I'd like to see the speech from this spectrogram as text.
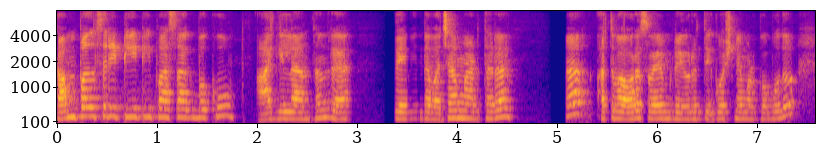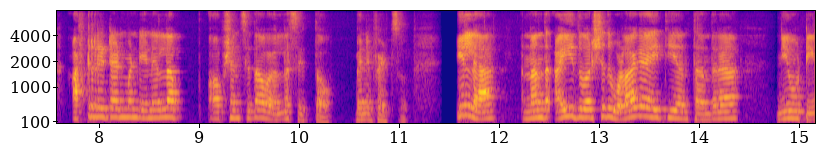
ಕಂಪಲ್ಸರಿ ಟಿ ಟಿ ಪಾಸ್ ಆಗ್ಬೇಕು. ಆಗಿಲ್ಲ ಅಂತಂದ್ರೆ ಸೇವೆಯಿಂದ ವಜಾ ಮಾಡ್ತಾರ ಅಥವಾ ಅವರ ಸ್ವಯಂ ನಿವೃತ್ತಿ ಘೋಷಣೆ ಮಾಡ್ಕೋಬಹುದು ಆಫ್ಟರ್ ರಿಟೈರ್ಮೆಂಟ್ ಏನೆಲ್ಲ ಆಪ್ಷನ್ಸ್ ಇದಾವೆ, ಅವೆಲ್ಲ ಸಿಗ್ತಾವ ಬೆನಿಫಿಟ್ಸ್ ಇಲ್ಲ, ನಂದು ಐದು ವರ್ಷದ ಒಳಗೆ ಐತಿ ಅಂತಂದ್ರ ನೀವು ಟಿ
